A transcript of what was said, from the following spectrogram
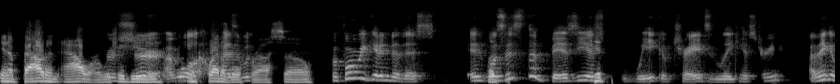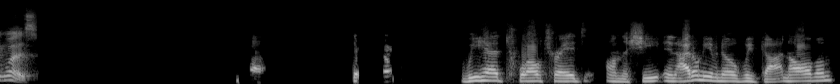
in about an hour, which for would sure. be well, incredible for us. So before we get into this, is, was this the busiest week of trades in league history? I think it was. We had 12 trades on the sheet, and I don't even know if we've gotten all of them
